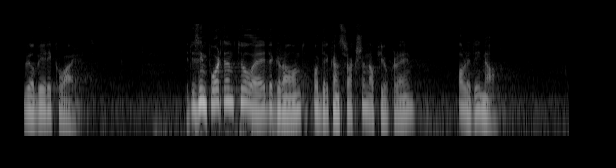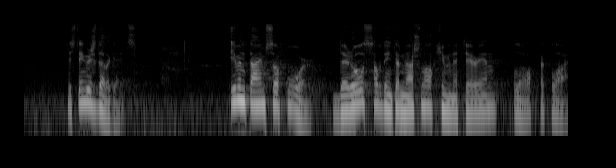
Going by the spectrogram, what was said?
will be required. It is important to lay the ground for the reconstruction of Ukraine already now. Distinguished delegates, even times of war, the rules of the international humanitarian law apply.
